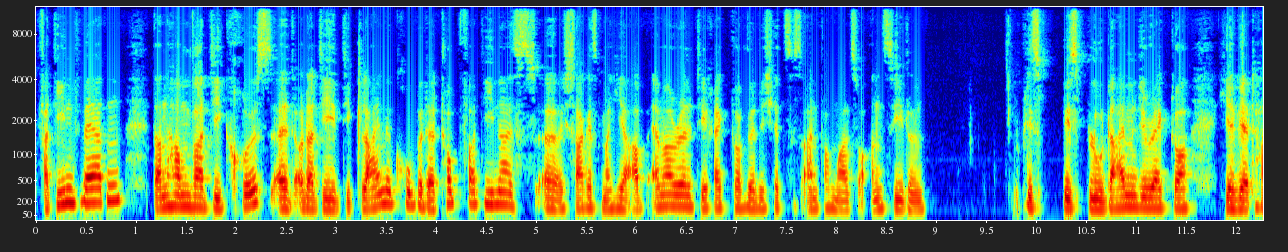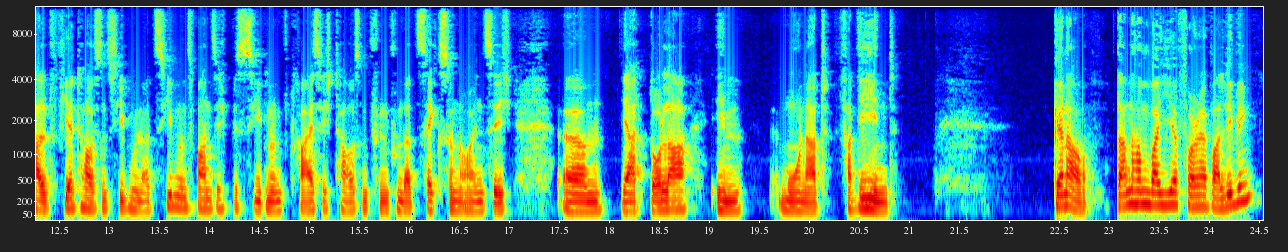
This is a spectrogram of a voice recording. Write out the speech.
verdient werden. Dann haben wir die größte äh, oder die die kleine Gruppe der Topverdiener. Ist, äh, ich sage jetzt mal hier ab Emerald Director würde ich jetzt das einfach mal so ansiedeln. Bis, bis Blue Diamond Director. Hier wird halt 4.727 bis 37.596 ähm, ja, Dollar im Monat verdient. Genau. Dann haben wir hier Forever Living.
